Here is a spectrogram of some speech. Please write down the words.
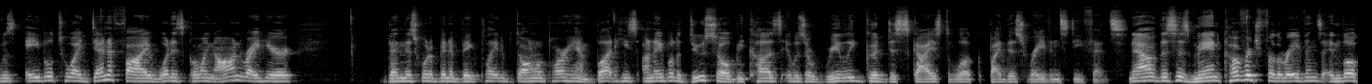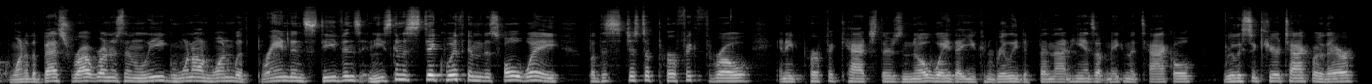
was able to identify what is going on right here, then this would have been a big play to Donald Parham, but he's unable to do so because it was a really good disguised look by this Ravens defense. Now, this is man coverage for the Ravens, and look, one of the best route runners in the league, one on one with Brandon Stephens. and he's going to stick with him this whole way. But this is just a perfect throw and a perfect catch. There's no way that you can really defend that. He ends up making the tackle, really secure tackler there.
